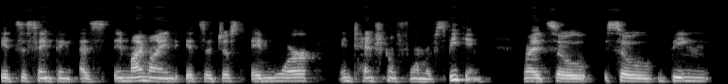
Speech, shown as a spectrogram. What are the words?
It's the same thing as, in my mind, it's a, just a more intentional form of speaking, right? So, so being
